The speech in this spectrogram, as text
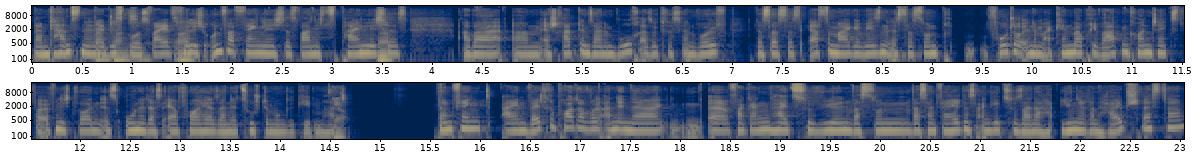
Beim Tanzen in Beim der Disco. Es war jetzt Ah. völlig unverfänglich, das war nichts Peinliches. Aber ähm, er schreibt in seinem Buch, also Christian Wulff, dass das das erste Mal gewesen ist, dass so ein Foto in einem erkennbar privaten Kontext veröffentlicht worden ist, ohne dass er vorher seine Zustimmung gegeben hat. Ja. Dann fängt ein Weltreporter wohl an, in der äh, Vergangenheit zu wühlen, was so ein, was sein Verhältnis angeht zu seiner jüngeren Halbschwester.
